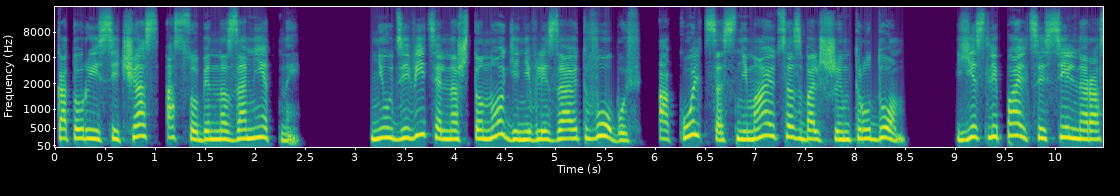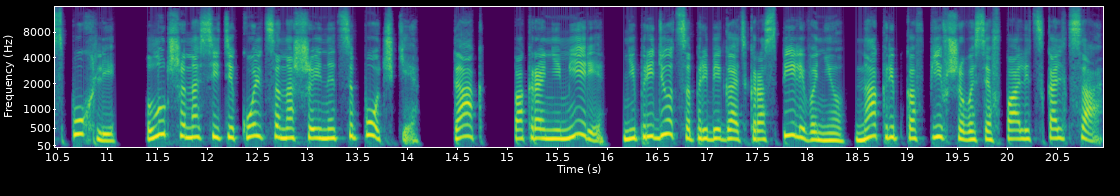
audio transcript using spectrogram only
которые сейчас особенно заметны. Неудивительно, что ноги не влезают в обувь, а кольца снимаются с большим трудом. Если пальцы сильно распухли, лучше носите кольца на шейной цепочке. Так, по крайней мере, не придется прибегать к распиливанию накрепко впившегося в палец кольца.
